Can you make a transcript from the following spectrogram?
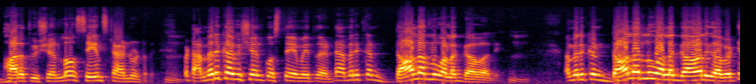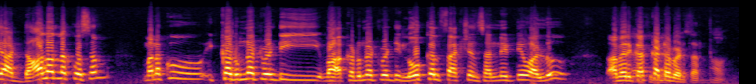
భారత్ విషయంలో సేమ్ స్టాండ్ ఉంటుంది. బట్ అమెరికా విషయానికి వస్తే ఏమవుతుందంటే అమెరికన్ డాలర్లు వాళ్ళకి కావాలి. అమెరికన్ డాలర్లు వాళ్ళకి కావాలి కాబట్టి ఆ డాలర్ల కోసం మనకు ఇక్కడ ఉన్నటువంటి అక్కడ ఉన్నటువంటి లోకల్ ఫ్యాక్షన్స్ అన్నిటిని వాళ్ళు అమెరికా కట్టబెడతారు.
